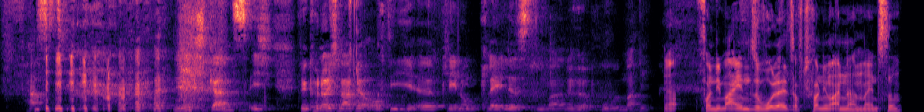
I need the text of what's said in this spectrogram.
Fast. nicht ganz. Ich, wir können euch nachher auf die äh, Plenum-Playlist mal eine Hörprobe machen. Ja. Von dem einen sowohl als auch von dem anderen, meinst du?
